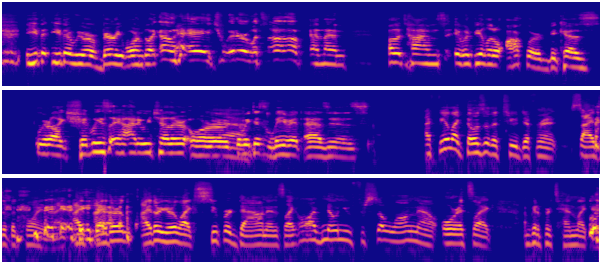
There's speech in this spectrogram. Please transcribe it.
like either either we were very warm be like oh hey twitter what's up and then other times it would be a little awkward because we were like should we say hi to each other or Yeah. do we just leave it as is I feel like those are the two different sides of the coin, right? I, Yeah. Either either you're like super down and it's like, oh, I've known you for so long now, or it's like I'm gonna pretend like I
